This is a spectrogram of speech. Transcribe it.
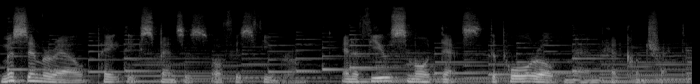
Monsieur Morrel paid the expenses of his funeral and a few small debts the poor old man had contracted.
